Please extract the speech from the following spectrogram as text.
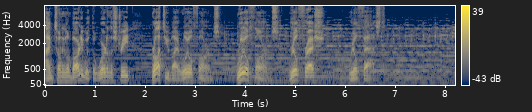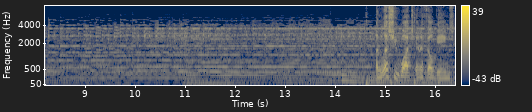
I'm Tony Lombardi with the Word on the Street, brought to you by Royal Farms. Royal Farms, real fresh, real fast. Unless you watch NFL games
